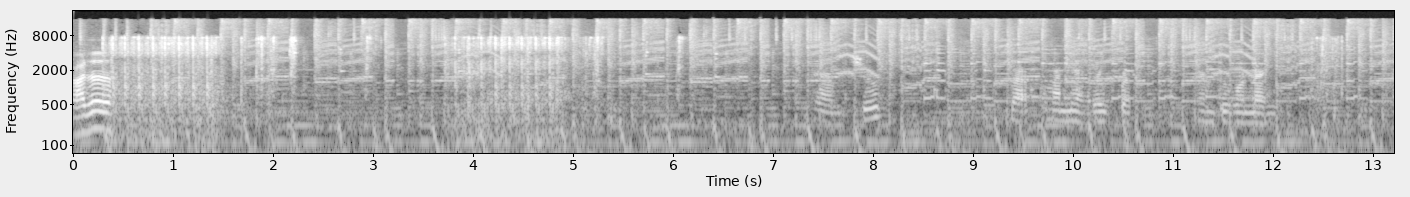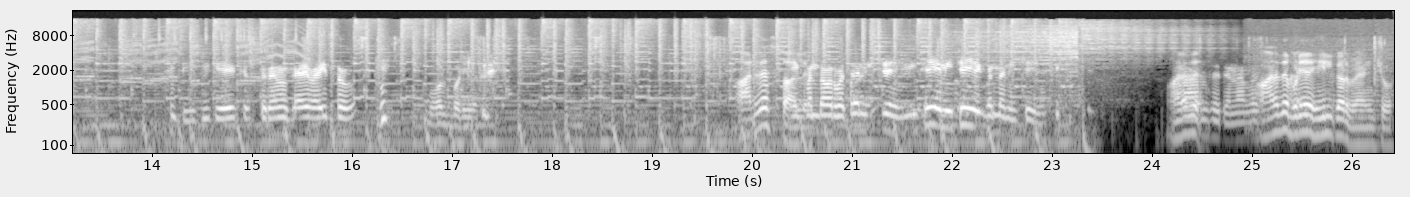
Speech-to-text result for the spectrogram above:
आजा मारने आ रहा ऊपर हम तो होना ही डीबी के एक में गए भाई तो? बहुत बढ़िया। दे एक बंदा और बचा नीचे नीचे ही नीचे ही एक बंदा नीचे ही। आने दे बढ़िया हील कर बहन चो।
